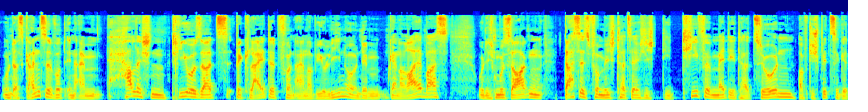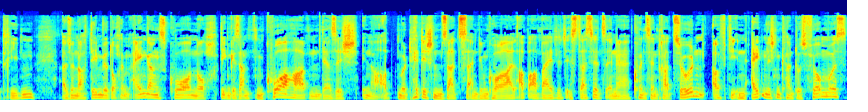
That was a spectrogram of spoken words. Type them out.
Und das Ganze wird in einem herrlichen Triosatz begleitet von einer Violine und dem Generalbass. Und ich muss sagen, das ist für mich tatsächlich die tiefe Meditation auf die Spitze getrieben. Also nachdem wir doch im Eingangschor noch den gesamten Chor haben, der sich in einer Art motettischem Satz an dem Choral abarbeitet, ist das jetzt eine Konzentration auf die in eigentlichen Cantus Firmus,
